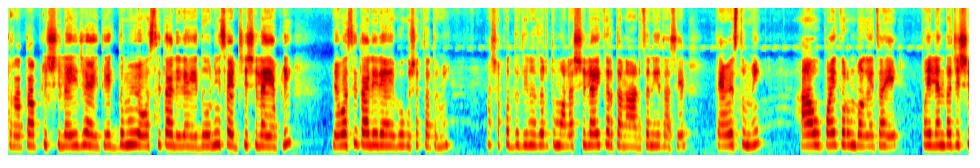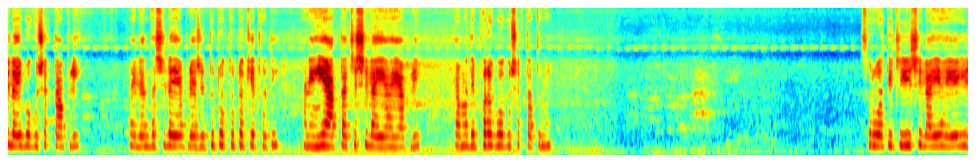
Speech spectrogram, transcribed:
तर आता आपली शिलाई जी आहे ती एकदम व्यवस्थित आलेली आहे. दोन्ही साईडची शिलाई आपली व्यवस्थित आलेली आहे. बघू शकता तुम्ही. अशा पद्धतीनं जर तुम्हाला शिलाई करताना अडचण येत असेल त्यावेळेस तुम्ही हा उपाय करून बघायचा आहे. पहिल्यांदाची शिलाई बघू शकता आपली. पहिल्यांदा शिलाई आपली अशी तुटक तुटक येत होती आणि ही आत्ताची शिलाई आहे आपली. यामध्ये फरक बघू शकता तुम्ही. सुरुवातीची ही शिलाई आहे. ही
